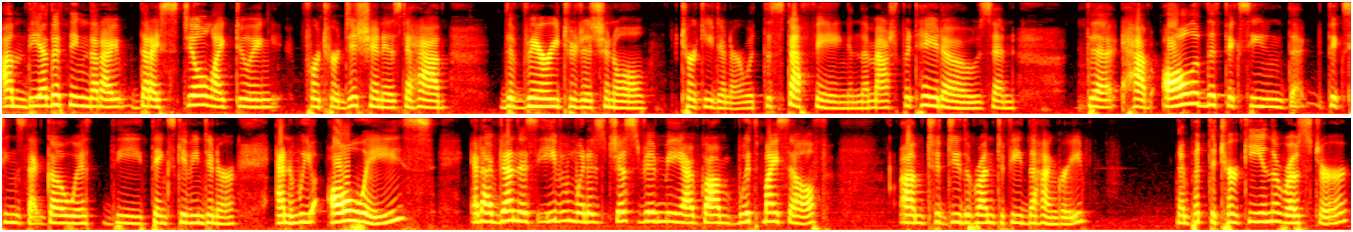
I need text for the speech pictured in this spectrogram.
Um the other thing that I that I still like doing for tradition is to have the very traditional turkey dinner with the stuffing and the mashed potatoes and that have all of the fixing that fixings that go with the Thanksgiving dinner. And we always, and I've done this even when it's just been me, I've gone with myself um, to do the run to feed the hungry. I put the turkey in the roaster.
